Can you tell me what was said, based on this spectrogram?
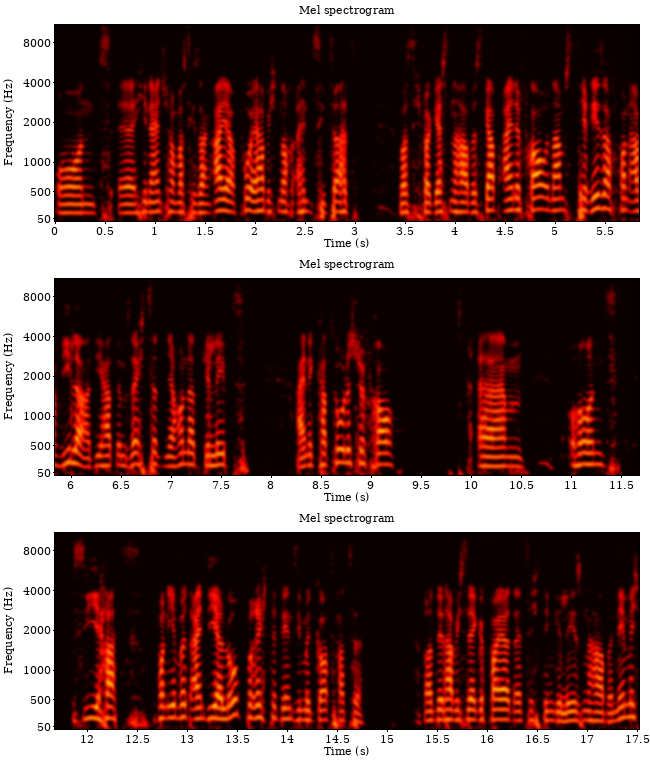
und äh, hineinschauen, was sie sagen. Ah ja, vorher habe ich noch ein Zitat, was ich vergessen habe. Es gab eine Frau namens Teresa von Avila, die hat im 16. Jahrhundert gelebt, eine katholische Frau. Ähm, und sie hat, von ihr wird ein Dialog berichtet, den sie mit Gott hatte. Und den habe ich sehr gefeiert, als ich den gelesen habe. Nämlich,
